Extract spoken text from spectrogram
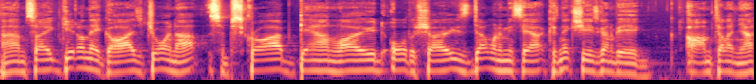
Um, so get on there, guys. Join up, subscribe, download all the shows. Don't want to miss out because next year is going to be. A, oh, I'm telling you,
